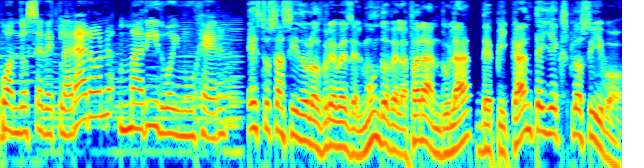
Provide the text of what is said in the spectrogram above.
cuando se declararon marido y mujer. Estos han sido los breves del mundo de la farándula de picante y explosivo.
